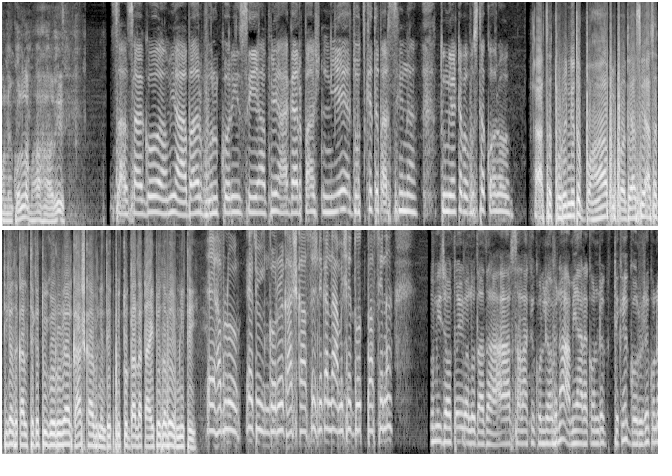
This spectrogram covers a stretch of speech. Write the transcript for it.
মনে করলাম আহা রে চাচা গো, আমি আবার ভুল করেছি। আমি আগার পাশ নিয়ে দুধ খেতে পারছি না। তুমি একটা ব্যবস্থা করো। আচ্ছা তোর নিয়ে তো মহা বিপদে আছে। আচ্ছা ঠিক আছে কাল থেকে তুই গরুর আর ঘাস খাবি না। দেখবি তোর দাদা টাইট হয়ে যাবে এমনিতেই। এই হাবলু এ তুই গরুর ঘাস খাওয়াচ্ছিস না কেন? আমি সে দুধ পাচ্ছি না। তুমি যতই বলো দাদা আর চালাকি করলে হবে না আমি আর এখন থেকে গরুরে কোনো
